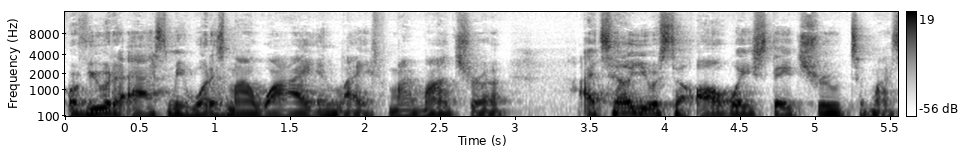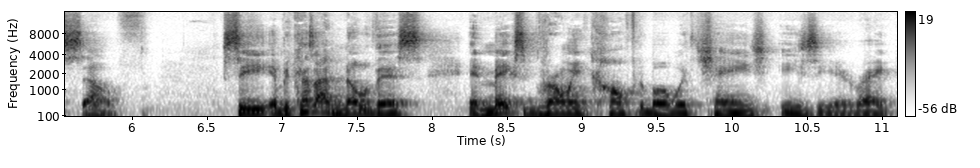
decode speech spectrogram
Or if you were to ask me, what is my why in life, my mantra, I tell you is to always stay true to myself. See, and because I know this, it makes growing comfortable with change easier, right?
